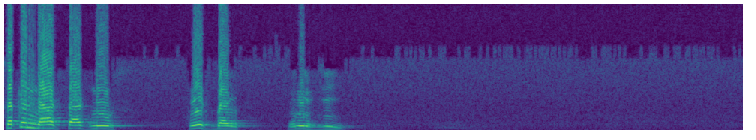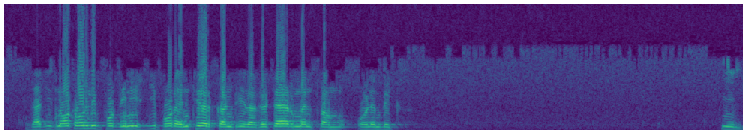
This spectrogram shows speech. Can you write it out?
second mad sad news faced by Vinesh ji. That is not only for Vinesh ji, for entire country, the retirement from Olympics field.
